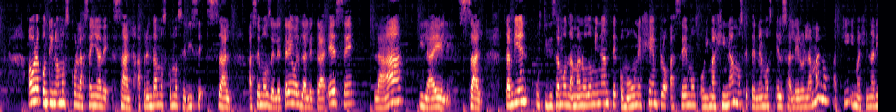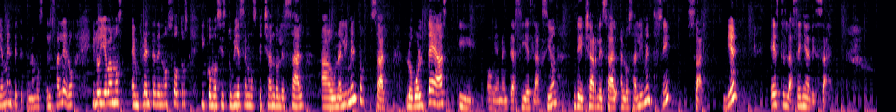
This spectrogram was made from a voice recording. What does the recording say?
Ahora continuamos con la seña de sal. Aprendamos cómo se dice sal. Hacemos letreo, es la letra S, la A y la L, sal. También utilizamos la mano dominante como un ejemplo, hacemos o imaginamos que tenemos el salero en la mano, aquí imaginariamente que tenemos el salero y lo llevamos enfrente de nosotros y como si estuviésemos echándole sal a un alimento, sal. Lo volteas y obviamente así es la acción de echarle sal a los alimentos, ¿sí? Sal. Bien, esta es la seña de sal.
